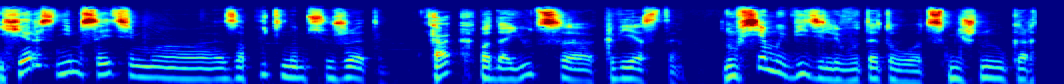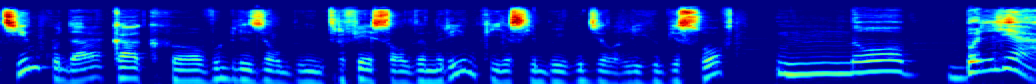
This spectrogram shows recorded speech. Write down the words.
И хер с ним, с этим э, запутанным сюжетом. Как подаются квесты. Ну, все мы видели вот эту вот смешную картинку, да, как э, выглядел бы интерфейс Elden Ring, если бы его делали Ubisoft. Но, бля,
